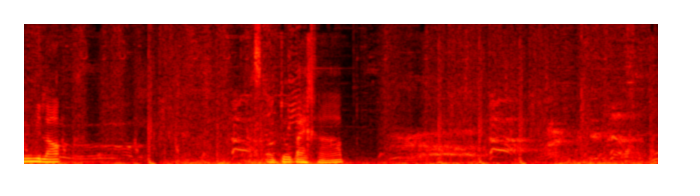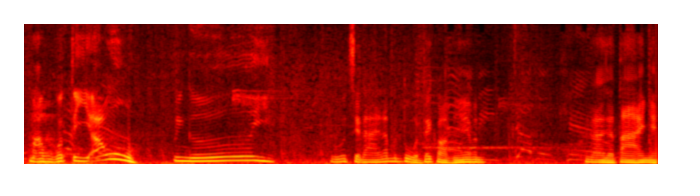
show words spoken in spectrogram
ไม่มีล็อก ซอยจุไปครับ มาผมก็ตีเอ้า ไม่เงยโอ้เสียดายนะมันดูดได้ก่อนนี้มันนอาจะตายไง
